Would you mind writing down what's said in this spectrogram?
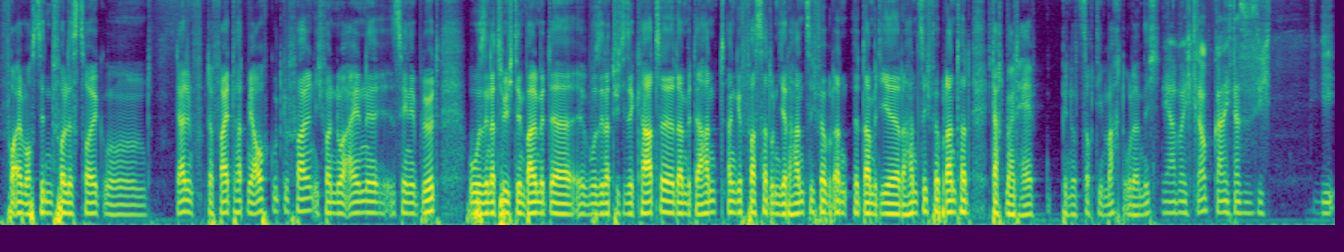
Vor allem auch sinnvolles Zeug. Und ja, den, der Fight hat mir auch gut gefallen. Ich fand nur eine Szene blöd, wo sie natürlich den Ball mit der, äh, wo sie natürlich diese Karte da mit der Hand angefasst hat und ihre Hand sich verbrannt, äh, damit ihre Hand sich verbrannt hat. Ich dachte mir halt, hä, benutzt doch die Macht oder nicht? Ja, aber ich glaube gar nicht, dass es sich die,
